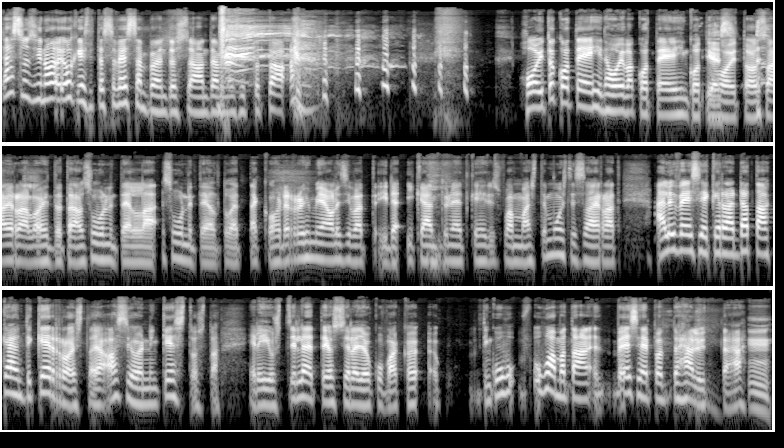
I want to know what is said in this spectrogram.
Tässä on siinä oikeasti tässä vessanpöntössä on tämmöiset tota, hoitokoteihin, hoivakoteihin, kotihoitoon, sairaaloihin tätä on suunnitella, suunniteltu, että kohderyhmiä olisivat ikääntyneet, kehitysvammaiset ja muistisairaat. Älyveisiä kerää dataa käyntikerroista ja asioinnin kestosta. Eli just silleen, että jos siellä joku vaikka niin kuin huomataan, että WC-pönttö hälyttää, Mm.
